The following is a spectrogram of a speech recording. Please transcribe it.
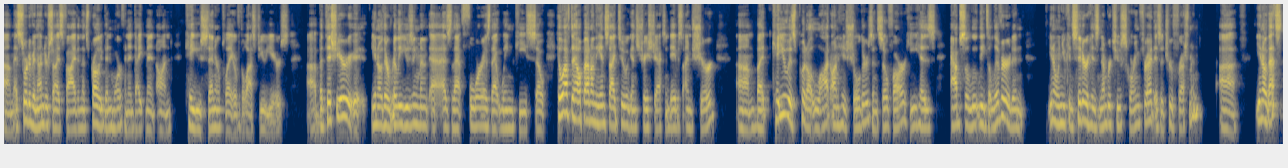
um, as sort of an undersized five, and that's probably been more of an indictment on KU center play over the last few years. Uh, but this year, eh, you know, they're really using him as that four, as that wing piece. So he'll have to help out on the inside too against Trayce Jackson Davis, I'm sure. Um, but KU has put a lot on his shoulders, and so far he has absolutely delivered. And you know, when you consider his number two scoring threat as a true freshman, uh, you know that's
